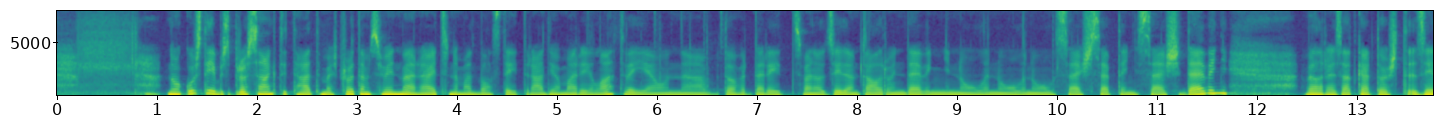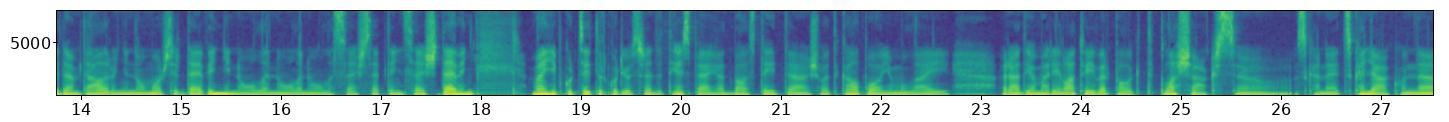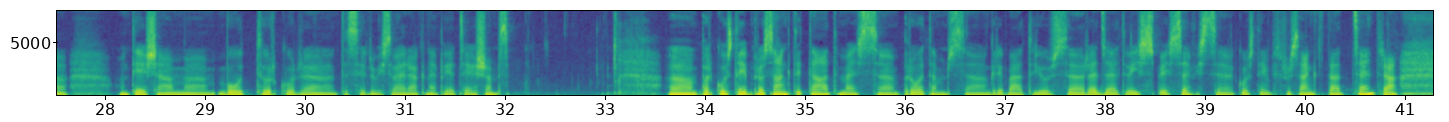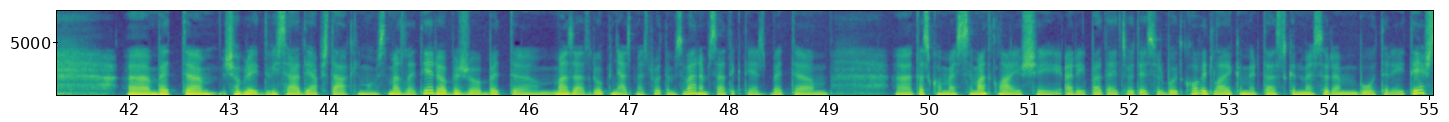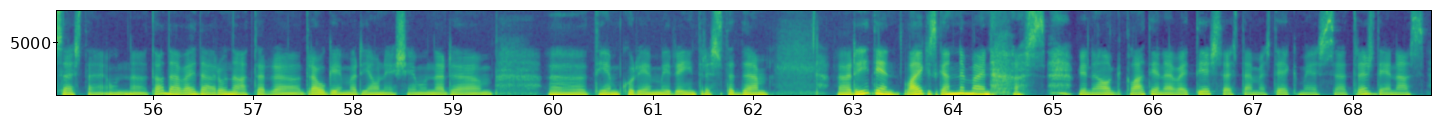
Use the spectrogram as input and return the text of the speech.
No kustības prosanktitāte mēs, protams, vienmēr aicinām atbalstīt Radio Mariju Latviju, un uh, to var darīt zvanot ziedojumu tālruņa 900-06769. Vēlreiz atkārtošu, ziedojuma tālruņa numurs ir 900-06769, vai jebkur citur, kur jūs redzat iespēju atbalstīt ā, šo kalpojumu, lai rādījumā arī Latvija var palikt plašāks, skanēt skaļāk un, un tiešām būt tur, kur tas ir visvairāk nepieciešams. Par kustību prosanktitāti mēs, uh, protams, gribētu jūs redzēt visus pie sevis kustības prosanktitāte centrā. Uh, Bet šobrīd visādi apstākļi mums mazliet ierobežo, bet mazās grupiņās mēs, protams, varam satikties. Bet tas, ko mēs esam atklājuši, arī pateicoties varbūt Covid laikam, ir tas, ka mēs varam būt arī tiešsaistē un uh, tādā veidā runāt ar uh, draugiem, ar jauniešiem un ar uh, tiem, kuriem ir interesi. Tad uh, rītdien laiks gan nemainās. Vienalga klātienē vai tiešsaistē mēs tiekamies trešdienās,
